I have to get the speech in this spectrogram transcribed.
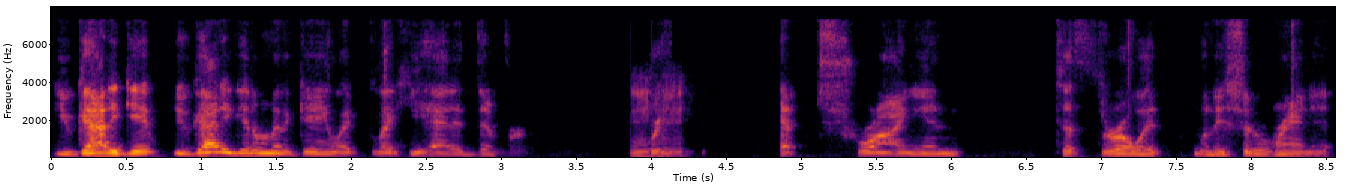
you got to get you got to get them in a game like like he had at Denver, mm-hmm. where he mm-hmm. kept trying to throw it when they should have ran it.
